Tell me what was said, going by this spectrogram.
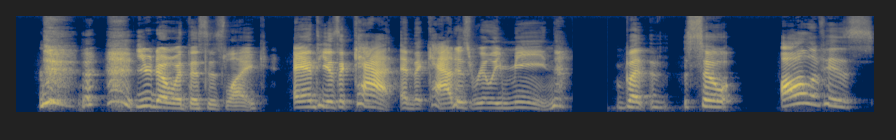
you know what this is like. And he is a cat, and the cat is really mean. But so all of his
